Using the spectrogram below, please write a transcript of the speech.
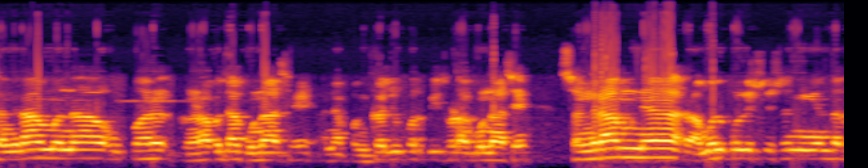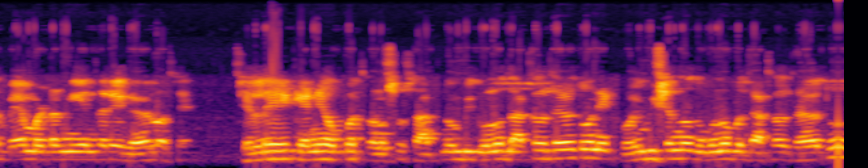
સંગ્રામના ઉપર ઘણા બધા ગુના છે અને પંકજ ઉપર બી થોડા ગુના છે. સંગ્રામના રામોલ પોલીસ સ્ટેશનની અંદર બે મર્ડરની અંદર એ ગયેલો છે. છેલ્લે એક એના ઉપર ત્રણસો સાતનો બી ગુનો દાખલ થયો હતો અને એક પ્રોહિબિશનનો ગુનો પણ દાખલ થયો હતો.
